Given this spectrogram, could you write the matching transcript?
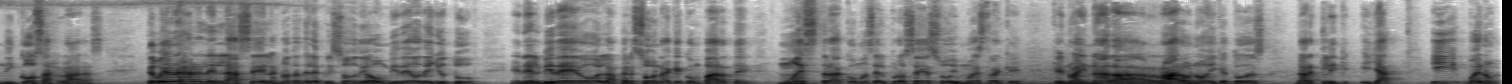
ni cosas raras. Te voy a dejar el enlace en las notas del episodio a un video de YouTube en el video, la persona que comparte muestra cómo es el proceso y muestra que, no hay nada raro, ¿no? Y que todo es dar clic y ya. Y bueno,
